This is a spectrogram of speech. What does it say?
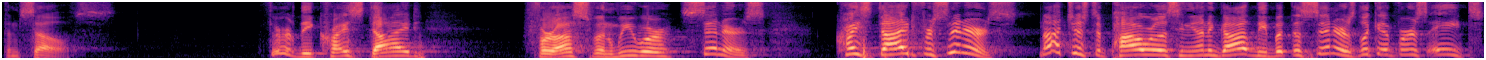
themselves. Thirdly, Christ died for us when we were sinners. Christ died for sinners, not just the powerless and the ungodly, but the sinners. Look at verse 8.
